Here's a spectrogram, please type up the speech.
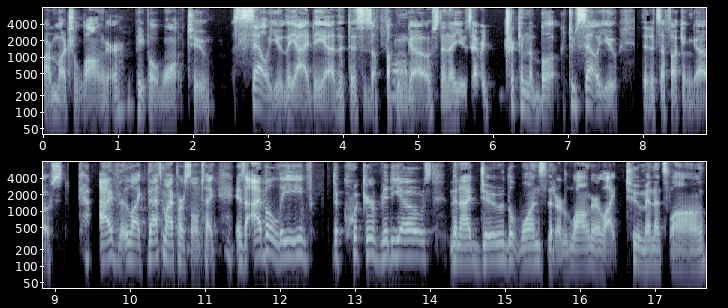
are much longer. People want to sell you the idea that this is a fucking ghost, and they use every trick in the book to sell you that it's a fucking ghost. I've like that's my personal take. Is I believe the quicker videos than I do the ones that are longer, like two minutes long,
